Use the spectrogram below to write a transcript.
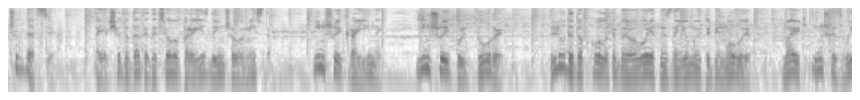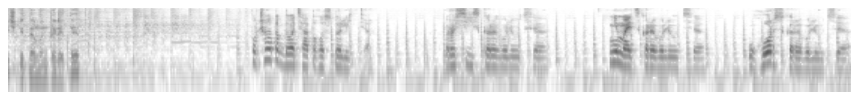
чи вдасться. А якщо додати до цього переїзд до іншого міста, іншої країни, іншої культури, люди довкола тебе говорять незнайомою тобі мовою, мають інші звички та менталітет, Початок ХХ століття. Російська революція, Німецька революція, Угорська революція,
